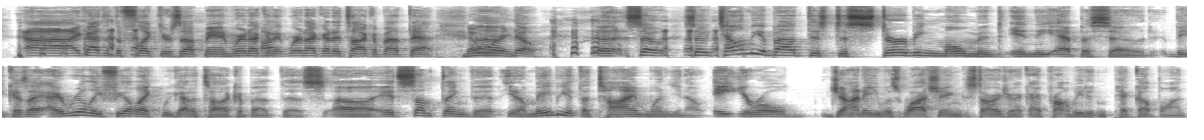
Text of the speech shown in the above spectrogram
uh, I got the deflectors up, man. We're not gonna we're not gonna talk about that. No Uh, worries. no. Uh, so so tell me about this disturbing moment in the episode because I, I really feel like we got to talk about this. Uh, it's something that you know maybe at the time when you know eight year old Johnny was watching Star Trek, I probably didn't pick up on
